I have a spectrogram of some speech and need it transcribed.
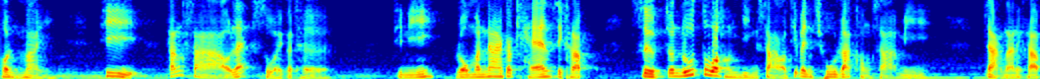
คนใหม่ ที่ทั้งสาวและสวยกว่าเธอ ทีนี้โรมาน่าก็แค้นสิครับ สืบจนรู้ตัวของหญิงสาวที่เป็นชู้รักของสามี จากนั้นครับ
